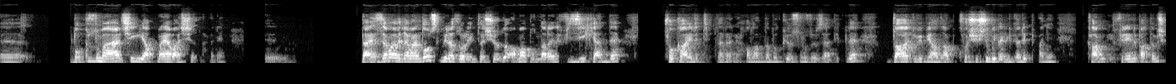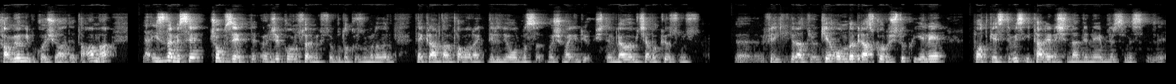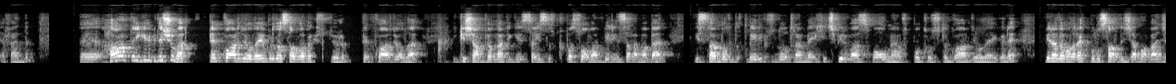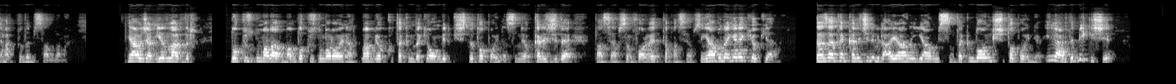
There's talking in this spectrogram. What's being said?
E, 9 numara her şeyi yapmaya başladı. Hani e, Benzema ve Lewandowski biraz orayı taşıyordu ama bunlar hani fiziken de çok ayrı tipler. Hani Haaland'a bakıyorsunuz özellikle. Dağ gibi bir adam. Koşuşu bile bir garip. Hani kam freni patlamış kamyon gibi koşuyor adeta ama ya izlemesi çok zevkli. Önce onu söylemek istiyorum. Bu 9 numaraların tekrardan tam olarak diriliyor olması hoşuma gidiyor. İşte Vlahovic'e bakıyorsunuz. E, frikikleri atıyor ki onu da biraz konuştuk. Yeni podcast'imiz İtalyan işinden dinleyebilirsiniz efendim. E, Haaland'la ilgili bir de şu var. Pep Guardiola'yı burada sallamak istiyorum. Pep Guardiola iki Şampiyonlar Ligi sayısız kupası olan bir insan ama ben İstanbul Beylikdüzü'nde oturan ve hiçbir vasfı olmayan futbol konusunda Guardiola'ya göre bir adam olarak bunu sallayacağım ama bence haklı da bir sallama. Ya hocam yıllardır 9 numara almam, 9 numara oynatmam. Yok takımdaki 11 kişi de top oynasın. Yok kaleci de pas yapsın, forvet de pas yapsın. Ya buna gerek yok ya. Sen zaten kalecini bile ayağını iyi almışsın. Takımda 10 kişi top oynuyor. İleride bir kişi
